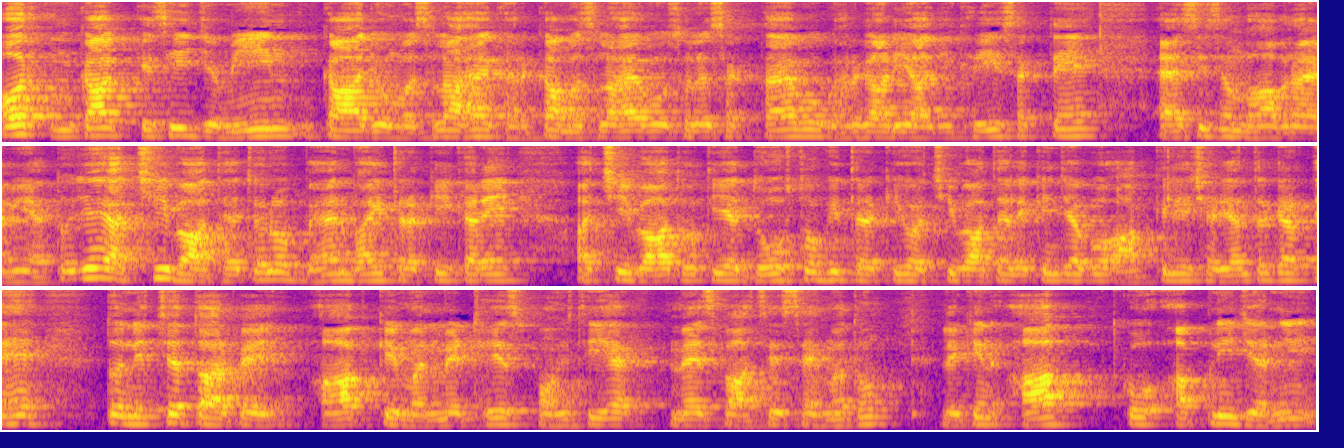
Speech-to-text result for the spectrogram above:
और उनका किसी ज़मीन का जो मसला है, घर का मसला है, वो सुलझ सकता है, वो घर गाड़ी आदि खरीद सकते हैं। ऐसी संभावनाएँ भी हैं। तो ये अच्छी बात है। चलो बहन भाई तरक्की करें, अच्छी बात होती है, दोस्तों की तरक्की हो अच्छी बात है, लेकिन जब वो आपके लिए षड्यंत्र करते हैं तो निश्चित तौर पे आपके मन में ठेस पहुँचती है। मैं इस बात से सहमत हूँ, लेकिन आपको अपनी जर्नी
